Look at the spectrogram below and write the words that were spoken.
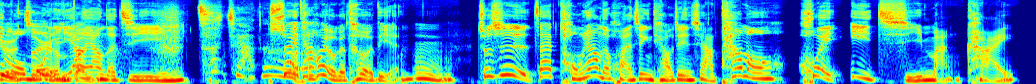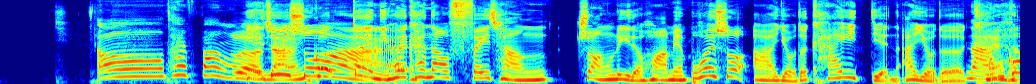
一模模一样样的，基因，真假的？所以它会有个特点，嗯就是在同样的环境条件下，它们会一起满开，哦，太棒了，也就是说，对，你会看到非常壮丽的画面，不会说啊，有的开一点啊，有的开很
